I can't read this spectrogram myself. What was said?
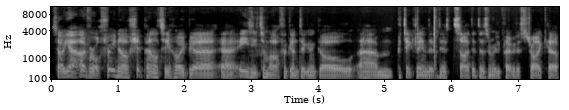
So yeah, overall three 0 shit penalty. Højbjerg uh, easy to mark for Gundogan goal, um, particularly in the, the side that doesn't really play with a striker.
